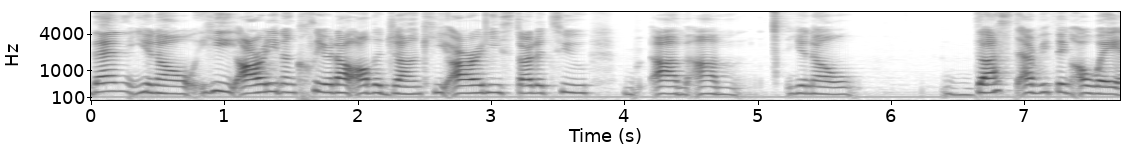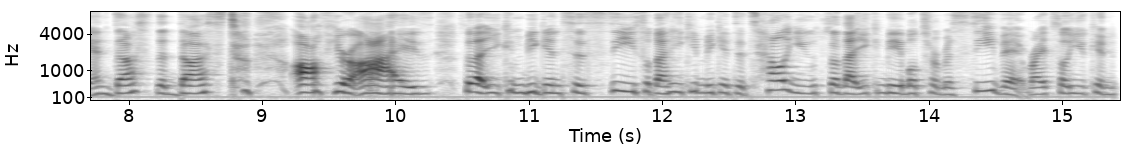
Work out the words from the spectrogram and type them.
then you know he already done cleared out all the junk. He already started to um um you know dust everything away and dust the dust off your eyes so that you can begin to see so that he can begin to tell you so that you can be able to receive it right so you can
